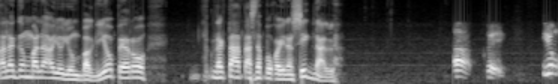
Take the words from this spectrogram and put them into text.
talagang malayo yung bagyo, pero nagtataas na po kayo ng signal. Ah, okay. Yung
